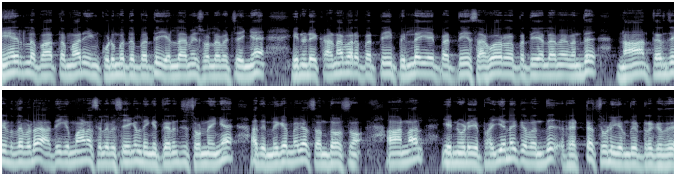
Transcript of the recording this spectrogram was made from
நேரில் பார்த்த மாதிரி எங்கள் குடும்பத்தை பற்றி எல்லாமே சொல்ல வச்சீங்க. என்னுடைய கணவரை பற்றி பிள்ளையை பற்றி சகோதரரை பற்றி எல்லாமே வந்து நான் தெரிஞ்சுக்கிட்டதை விட அதிகமான சில விஷயங்கள் நீங்கள் தெரிஞ்சு சொன்னீங்க. அது மிக மிக சந்தோஷம். ஆனால் என்னுடைய பையனுக்கு வந்து ரெட்டை சுழி இருந்துகிட்டு இருக்குது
